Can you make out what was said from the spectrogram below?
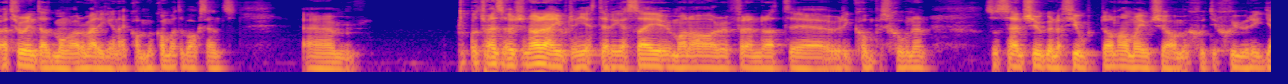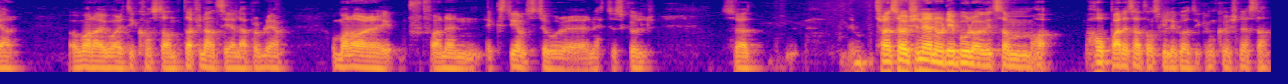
jag tror inte att många av de här riggarna kommer komma tillbaks ens. Um, och Transocean har redan gjort en jätteresa i hur man har förändrat eh, riggkompositionen. Så sen 2014 har man gjort sig av med 77 riggar. Och man har ju varit i konstanta finansiella problem. Och man har fortfarande en extremt stor eh, nettoskuld. Så att Transocean är nog det bolaget som hoppades att de skulle gå till konkurs nästan.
